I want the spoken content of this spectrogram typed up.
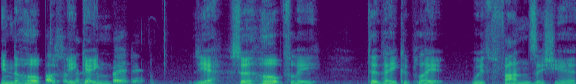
in the hope Oh, that so it getting it. Yeah, so hopefully that they could play it with fans this year.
